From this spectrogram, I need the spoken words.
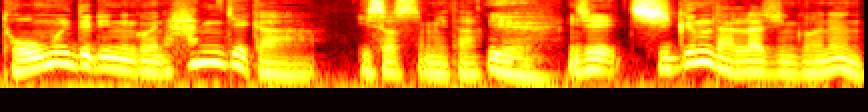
도움을 드리는 건 한계가 있었습니다. 예. 이제 지금 달라진 거는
